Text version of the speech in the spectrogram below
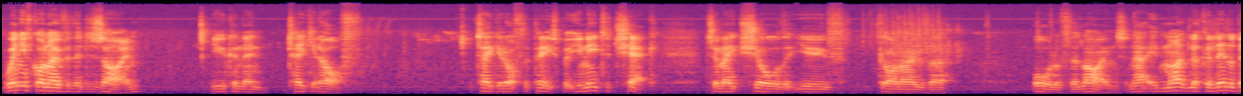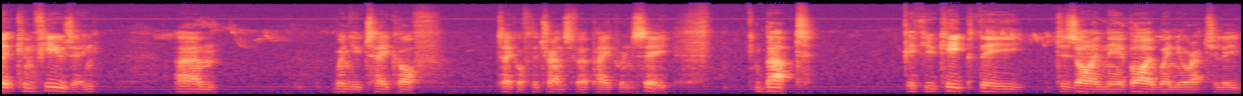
When you've gone over the design you can then take it off take it off the piece but you need to check to make sure that you've gone over all of the lines. Now it might look a little bit confusing um, when you take off take off the transfer paper and see but if you keep the design nearby when you're actually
